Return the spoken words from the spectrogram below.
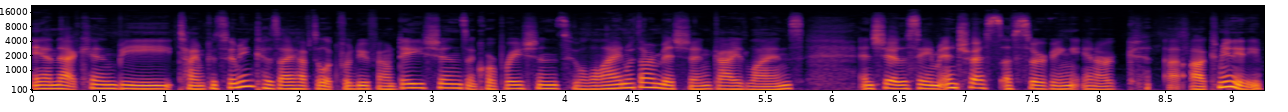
and that can be time consuming because I have to look for new foundations and corporations who align with our mission guidelines and share the same interests of serving in our uh, community.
